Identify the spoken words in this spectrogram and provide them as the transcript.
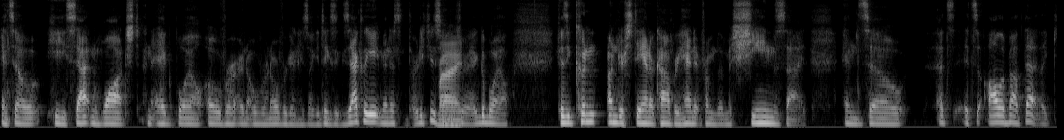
And so he sat and watched an egg boil over and over and over again. He's like, it takes exactly eight minutes and 32 seconds Right. for an egg to boil because he couldn't understand or comprehend it from the machine side. And so that's it's all about that. Like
